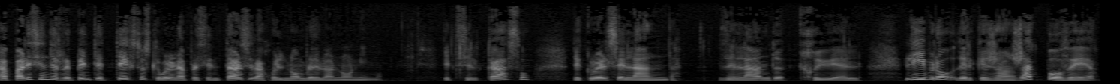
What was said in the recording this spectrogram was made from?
aparecen de repente textos que vuelven a presentarse bajo el nombre de lo anónimo. Este es el caso de Cruel Zelanda, Zelande Cruel, libro del que Jean-Jacques Pauvert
